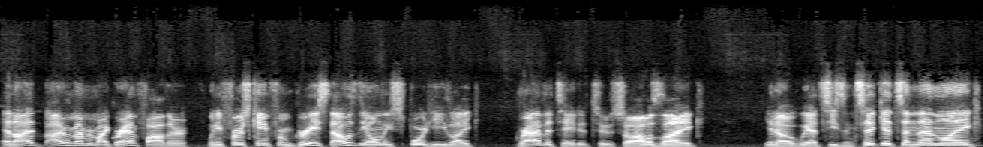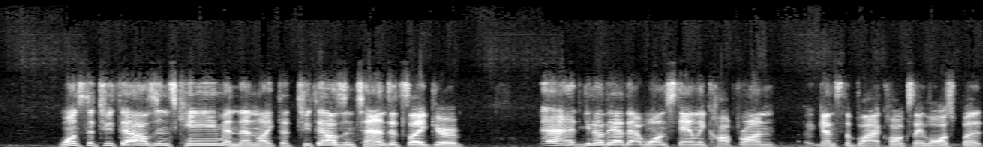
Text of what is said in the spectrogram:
And I I remember my grandfather when he first came from Greece, that was the only sport he like gravitated to. So I was like, you know, we had season tickets and then like once the 2000s came and then like the 2010s, it's like you're eh, you know, they had that one Stanley Cup run against the Blackhawks they lost, but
